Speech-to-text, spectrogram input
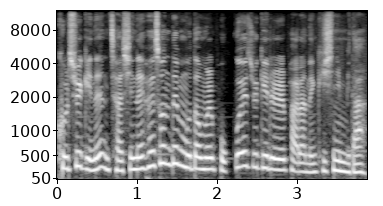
골출귀는 자신의 훼손된 무덤을 복구해주기를 바라는 귀신입니다.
